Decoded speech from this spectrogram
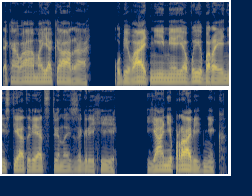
Такова моя кара. Убивать, не имея выбора, и нести ответственность за грехи. Я не праведник.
